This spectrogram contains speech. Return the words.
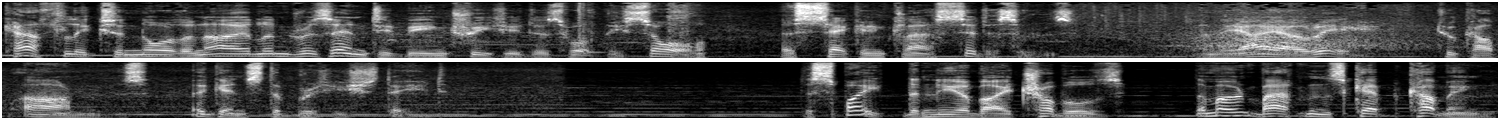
Catholics in Northern Ireland resented being treated as what they saw as second class citizens, and the IRA took up arms against the British state. Despite the nearby troubles, the Mountbattens kept coming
